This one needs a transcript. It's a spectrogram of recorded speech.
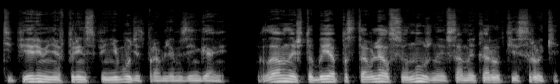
Теперь у меня, в принципе, не будет проблем с деньгами. Главное, чтобы я поставлял все нужное в самые короткие сроки.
